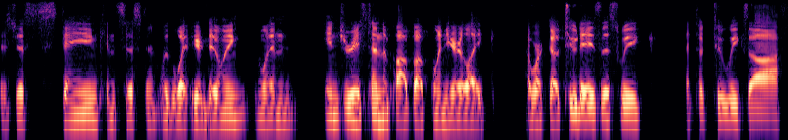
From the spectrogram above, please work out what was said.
Is just staying consistent with what you're doing. When injuries tend to pop up, when you're like, I worked out two days this week. I took two weeks off.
